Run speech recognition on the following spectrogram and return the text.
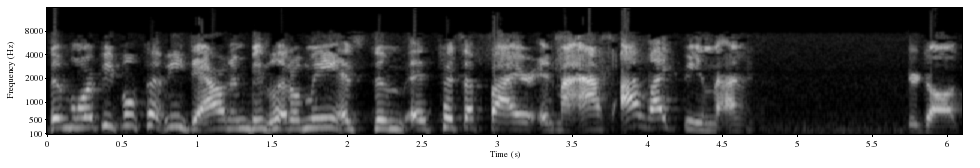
the more people put me down and belittle me, it's the it puts a fire in my ass. I like being the underdog.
